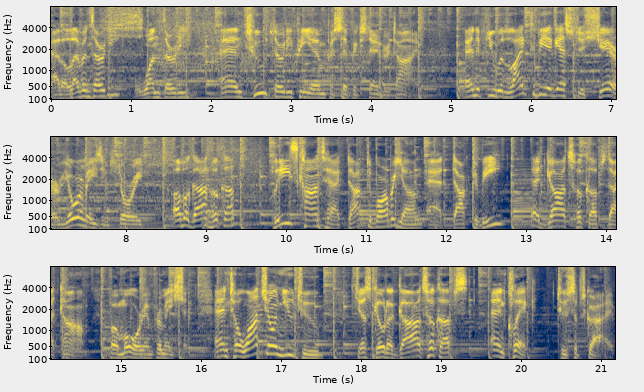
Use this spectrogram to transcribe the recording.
at 11:30, 1:30, and 2:30 p.m. Pacific Standard Time. And if you would like to be a guest to share your amazing story of a God hookup, please contact Dr. Barbara Young at drb at godshookups.com for more information. And to watch on YouTube, just go to God's Hookups and click to subscribe.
